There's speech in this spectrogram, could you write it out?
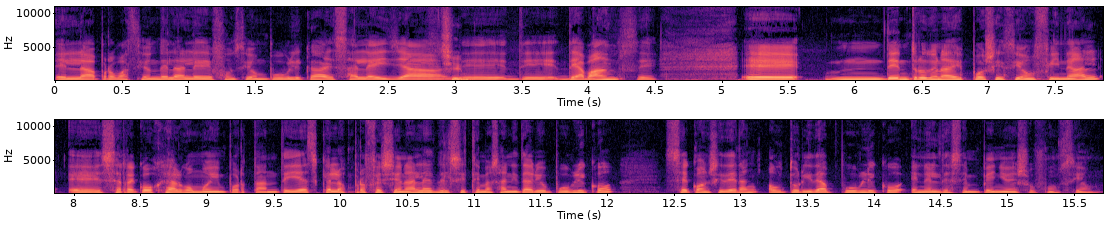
en la aprobación de la ley de función pública, esa ley ya de, avance, eh, mm, dentro de una disposición final eh, se recoge algo muy importante y es que los profesionales del sistema sanitario público se consideran autoridad público en el desempeño de su función.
